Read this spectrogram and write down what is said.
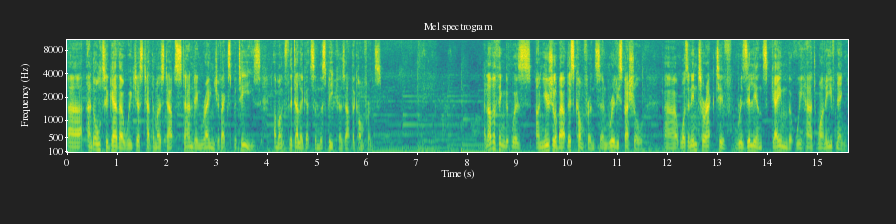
uh, and altogether we just had the most outstanding range of expertise amongst the delegates and the speakers at the conference. Another thing that was unusual about this conference and really special uh, was an interactive resilience game that we had one evening.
